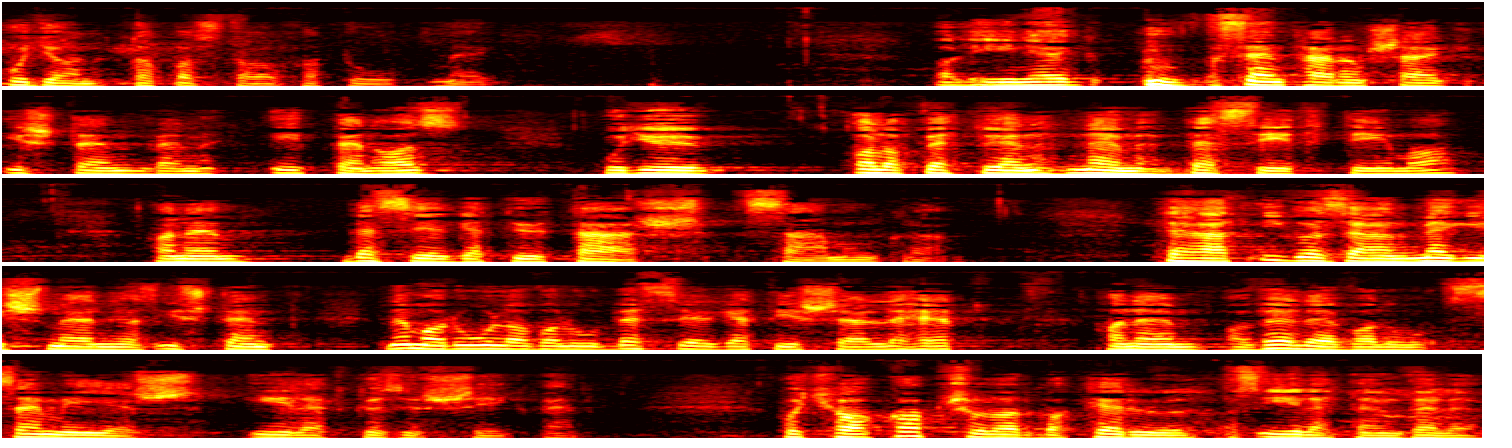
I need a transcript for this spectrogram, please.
hogyan tapasztalható meg. A lényeg a Szent Háromság Istenben éppen az, hogy ő alapvetően nem beszéd téma, hanem beszélgető társ számunkra. Tehát igazán megismerni az Istent nem a róla való beszélgetéssel lehet, hanem a vele való személyes életközösségben. Hogyha kapcsolatba kerül az életem vele,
